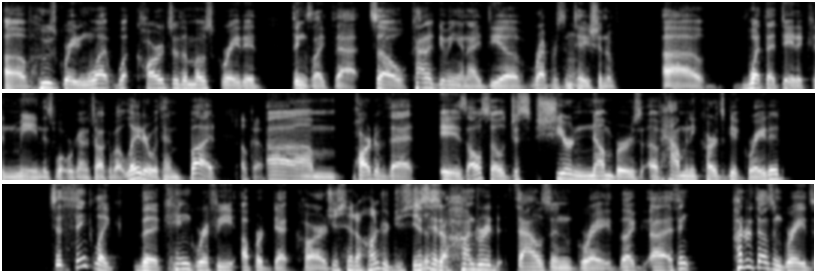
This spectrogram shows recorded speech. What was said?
of who's grading what, what cards are the most graded, things like that. So kind of giving an idea of representation of uh, what that data can mean is what we're going to talk about later with him. But Okay. um part of that is also just sheer numbers of how many cards get graded to think like the Ken Griffey upper deck card Just hit 100. You see just this? hit a hundred thousand grade like uh, i think hundred thousand grades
